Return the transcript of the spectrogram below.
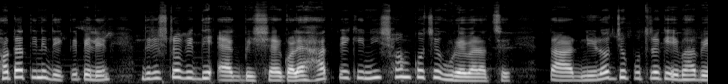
হঠাৎ তিনি দেখতে পেলেন দৃষ্টবৃদ্ধি এক বেশ্যার গলায় হাত রেখে নিঃসংকোচে ঘুরে বেড়াচ্ছে। তার নির্লজ্জ পুত্রকে এভাবে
